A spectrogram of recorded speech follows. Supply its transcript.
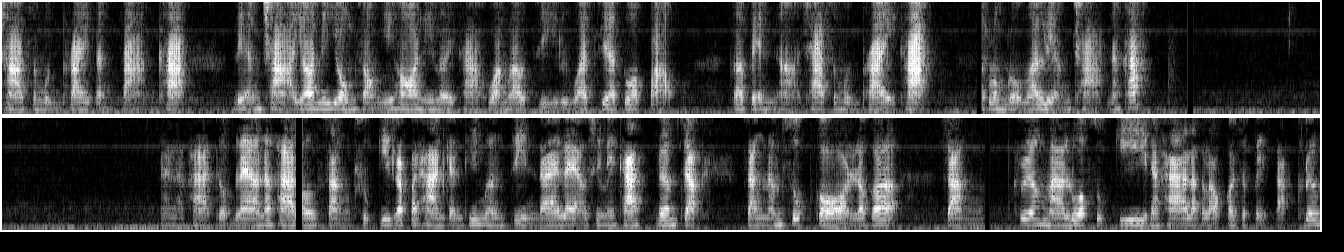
ชาสมุนไพรต่างๆ ค่ะ เหลียงฉายอดนิยม 2 ยี่ห้อนี้เลยค่ะ หวังเหล่าจีหรือว่าเจียตัวเป่า ก็เป็นชาสมุนไพรค่ะรวมๆว่าเหลียงฉาดนะคะนั่นแหละค่ะจบแล้วนะคะ เราสั่งสุกี้รับประทานกันที่เมืองจีนได้แล้วใช่ไหมคะ เริ่มจากสั่งน้ำซุปก่อน แล้วก็สั่งเครื่องมาลวกสุกี้นะคะ แล้วเราก็จะไปตักเครื่อง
